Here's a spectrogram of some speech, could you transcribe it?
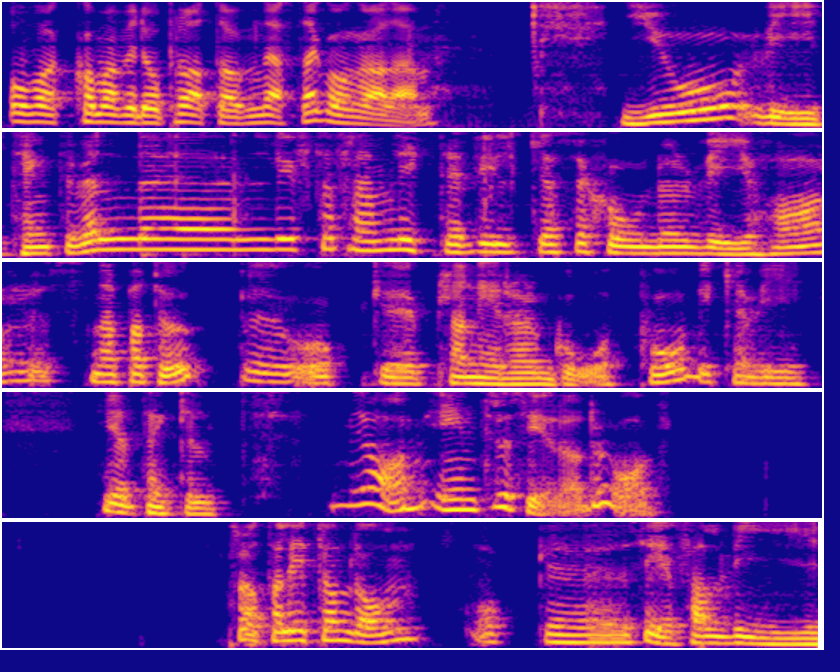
Och vad kommer vi då prata om nästa gång Adam? Jo, vi tänkte väl eh, lyfta fram lite vilka sessioner vi har snappat upp eh, och eh, planerar att gå på. Vilka vi helt enkelt ja, är intresserade av. Prata lite om dem och se ifall vi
